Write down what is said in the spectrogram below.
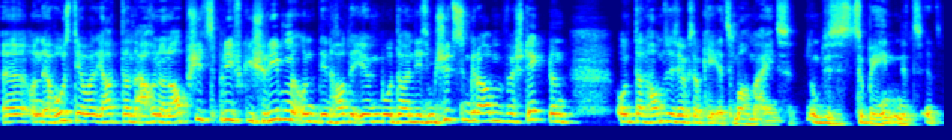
und er wusste aber, er hat dann auch einen Abschiedsbrief geschrieben und den hat er irgendwo da in diesem Schützengraben versteckt. Und, und dann haben sie sich gesagt, okay, jetzt machen wir eins, um dieses zu beenden. Jetzt, jetzt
